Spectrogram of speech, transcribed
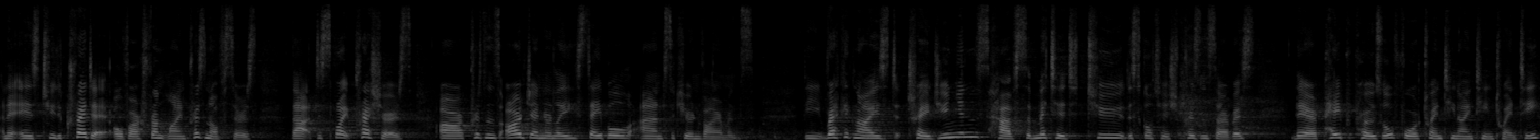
And it is to the credit of our frontline prison officers that despite pressures, our prisons are generally stable and secure environments. The recognised trade unions have submitted to the Scottish Prison Service their pay proposal for 2019-20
